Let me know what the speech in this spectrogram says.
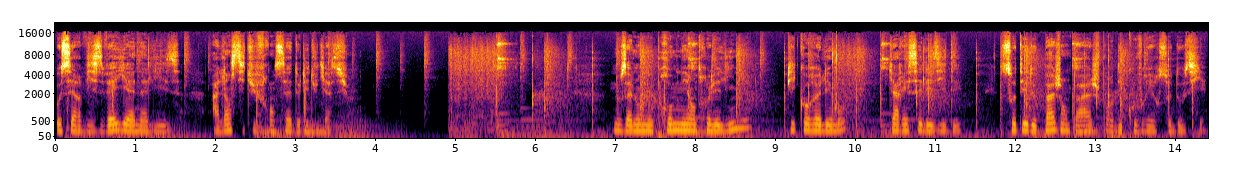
au service Veille et Analyse à l'Institut français de l'éducation. Nous allons nous promener entre les lignes, picorer les mots, caresser les idées, sauter de page en page pour découvrir ce dossier.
